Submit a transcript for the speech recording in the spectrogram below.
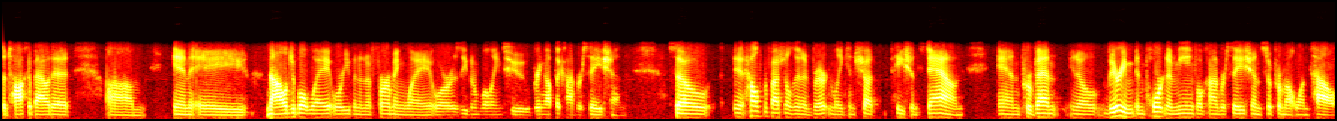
to talk about it um, in a knowledgeable way or even an affirming way or is even willing to bring up the conversation. So eh, health professionals inadvertently can shut patients down and prevent, you know, very important and meaningful conversations to promote one's health.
